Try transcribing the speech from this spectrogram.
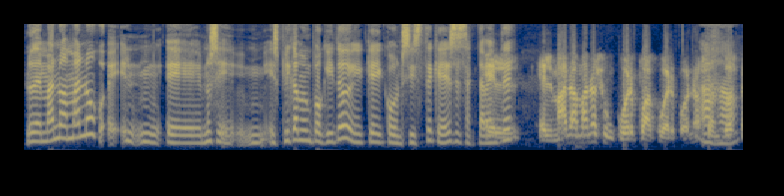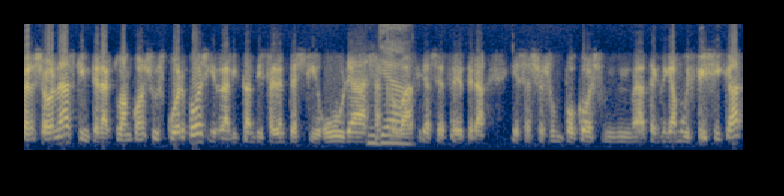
Lo de mano a mano, eh, eh, no sé, explícame un poquito en qué consiste, qué es exactamente. El, mano a mano es un cuerpo a cuerpo, ¿no? Son dos personas que interactúan con sus cuerpos y realizan diferentes figuras, acrobacias, etcétera. Y eso, es un poco, es una técnica muy física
